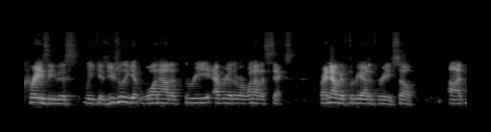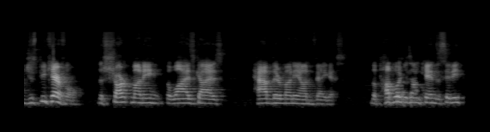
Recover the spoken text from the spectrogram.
crazy this week is. Usually, you get one out of three every other, or one out of six. Right now, we have three out of three. So uh, just be careful the sharp money, the wise guys have their money on Vegas. The public is on Kansas City,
